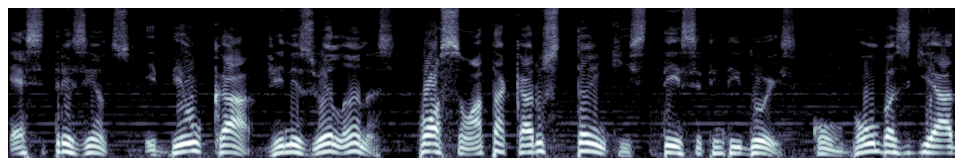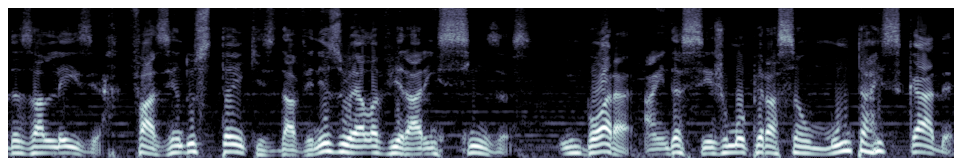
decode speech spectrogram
S-300 e BUK venezuelanas, possam atacar os tanques T-72 com bombas guiadas a laser, fazendo os tanques da Venezuela virarem cinzas. Embora ainda seja uma operação muito arriscada,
